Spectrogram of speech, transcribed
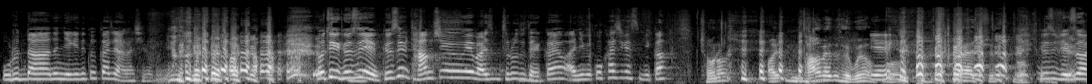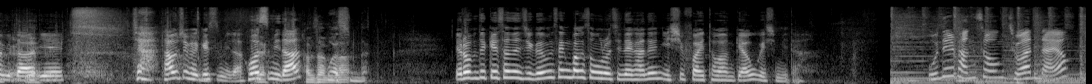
오른다는 얘기는 끝까지 안 하시는군요. 어떻게 교수님, 교수님 다음 주에 말씀 들어도 될까요? 아니면 꼭 하시겠습니까? 저는 아니, 다음 해도 되고요. 예. 뭐, 네. 교수님 죄송합니다. 네. 예. 자, 다음 주에 뵙겠습니다. 고맙습니다. 네, 감사합니다. 고맙습니다. 여러분들께서는 지금 생방송으로 진행하는 이슈 파이터와 함께하고 계십니다. 오늘 방송 좋았나요?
